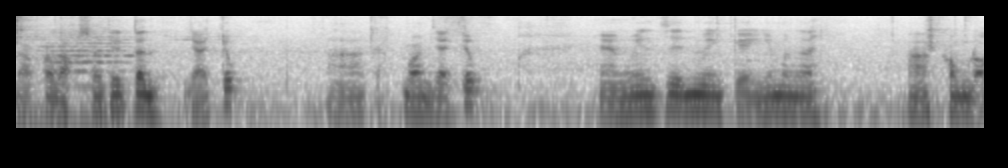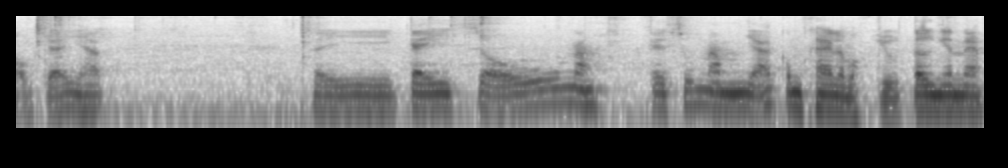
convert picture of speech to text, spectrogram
đọt là đọt sợi thủy tinh giả trúc. À, carbon giả trúc. Hàng nguyên zin nguyên kiện nha mọi người. À, không độ cháy gì hết. Thì cây số 5 cây số 5 giá công khai là một triệu tư nha anh em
